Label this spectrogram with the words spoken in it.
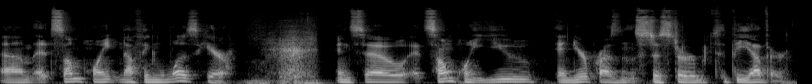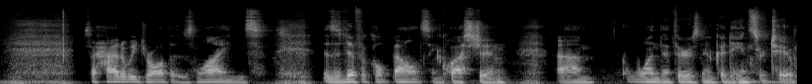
Um, at some point, nothing was here. And so at some point, you and your presence disturbed the other. So, how do we draw those lines is a difficult balancing question, um, one that there is no good answer to.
